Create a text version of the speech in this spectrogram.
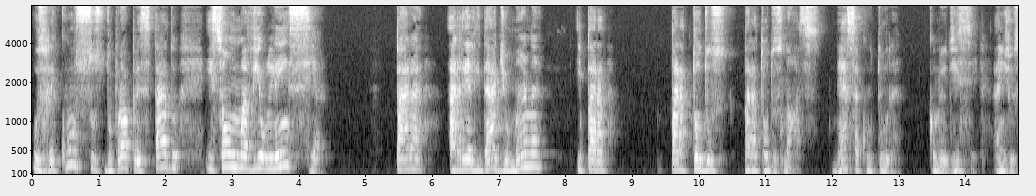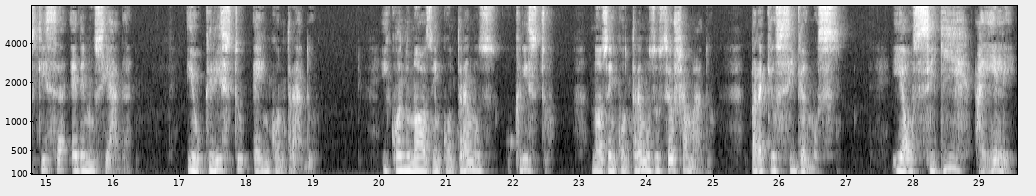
os recursos do próprio Estado e são uma violência para a realidade humana e para, para todos para todos nós. Nessa cultura, como eu disse, a injustiça é denunciada e o Cristo é encontrado. E quando nós encontramos o Cristo, nós encontramos o seu chamado para que o sigamos. E ao seguir a Ele,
